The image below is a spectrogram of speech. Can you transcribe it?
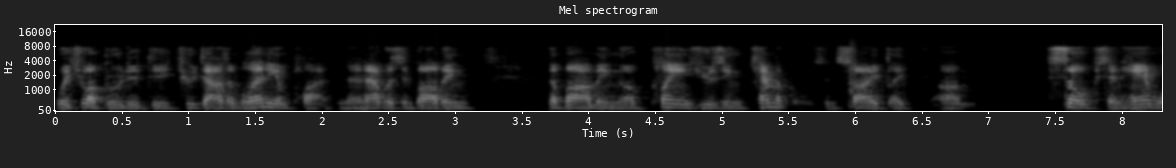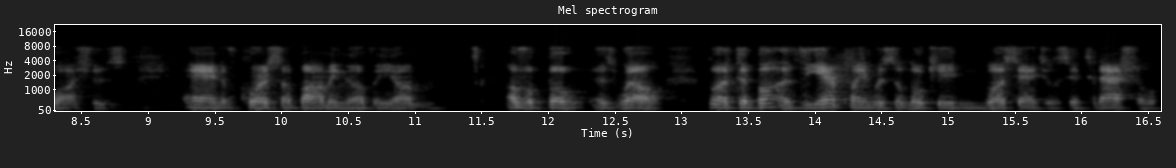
which uprooted the 2000 Millennium Plot, and that was involving the bombing of planes using chemicals inside, like um, soaps and hand washes, and of course a bombing of a um, of a boat as well. But the the airplane was located in Los Angeles International,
